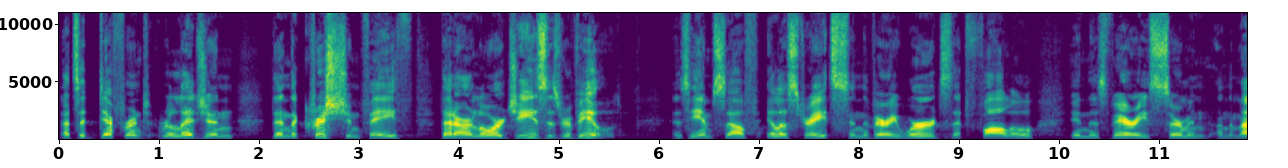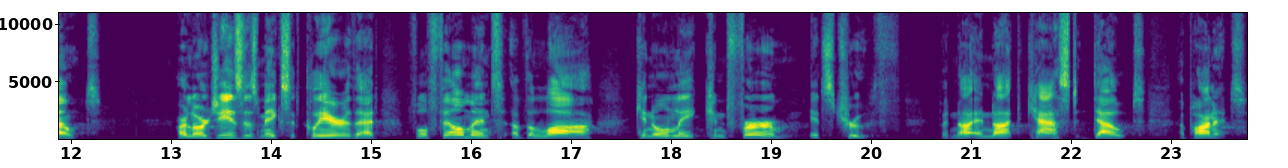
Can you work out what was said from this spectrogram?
That's a different religion than the Christian faith that our Lord Jesus revealed, as he himself illustrates in the very words that follow in this very Sermon on the Mount. Our Lord Jesus makes it clear that fulfillment of the law can only confirm its truth, but not, and not cast doubt upon it.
